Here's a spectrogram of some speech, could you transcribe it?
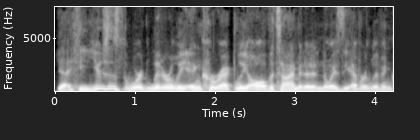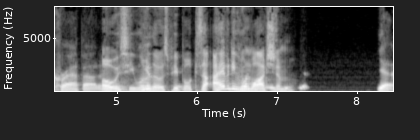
Yeah, he uses the word literally incorrectly all the time, and it annoys the ever living crap out of Oh, me. is he one You- of those people? Because I haven't even watched him. Yeah,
